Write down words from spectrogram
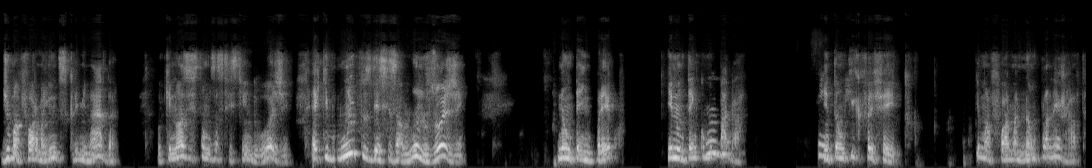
de uma forma indiscriminada, o que nós estamos assistindo hoje é que muitos desses alunos hoje não têm emprego e não têm como uhum. pagar. Sim. Então, o que foi feito? De uma forma não planejada.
